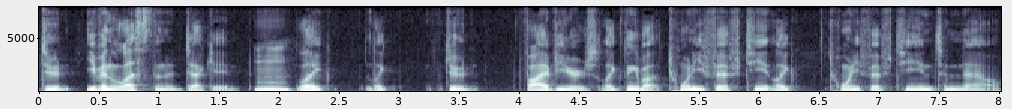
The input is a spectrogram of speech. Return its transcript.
dude, even less than a decade. Mm. Like, like, dude, five years. Like, think about 2015, like 2015 to now.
